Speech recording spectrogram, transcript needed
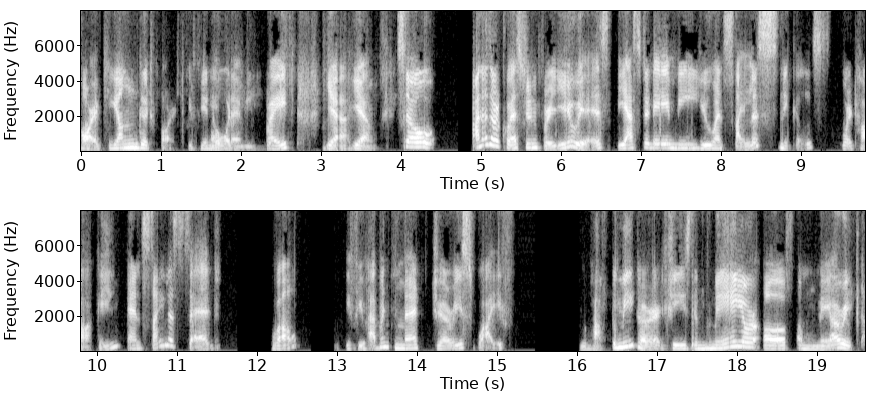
heart, young at heart, if you know what I mean, right? Yeah, yeah. So another question for you is, yesterday, me, you, and Silas Nichols were talking, and Silas said, "Well, if you haven't met Jerry's wife." You have to meet her. She's the mayor of America.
